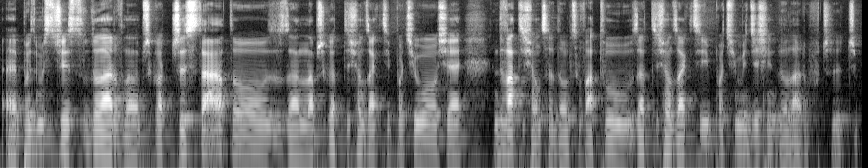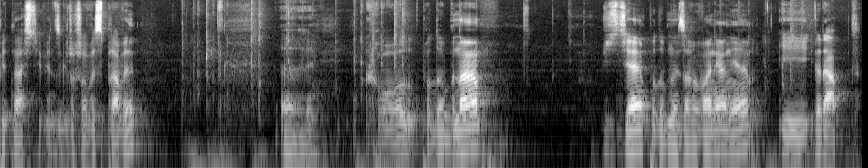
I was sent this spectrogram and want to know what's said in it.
e, powiedzmy z 30 dolarów na na przykład 300, to za na przykład 1000 akcji płaciło się 2000 dolców, a tu za 1000 akcji płacimy 10 dolarów czy, czy 15, więc groszowe sprawy. Call podobna. Widzicie? Podobne zachowania, nie? I Rapt,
